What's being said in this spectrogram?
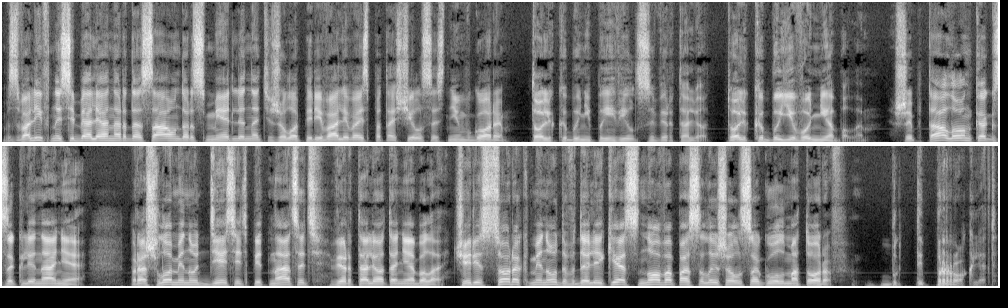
Взвалив на себя Леонарда, Саундерс медленно, тяжело переваливаясь, потащился с ним в горы. Только бы не появился вертолет, только бы его не было. Шептал он как заклинание. Прошло минут 10-15, вертолета не было. Через 40 минут вдалеке снова послышался гул моторов. «Будь ты проклят!»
